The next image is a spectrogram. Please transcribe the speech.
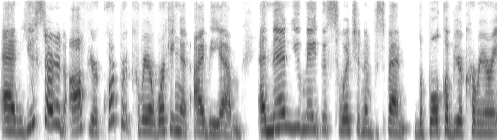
and you started off your corporate career working at IBM. And then you made the switch and have spent the bulk of your career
